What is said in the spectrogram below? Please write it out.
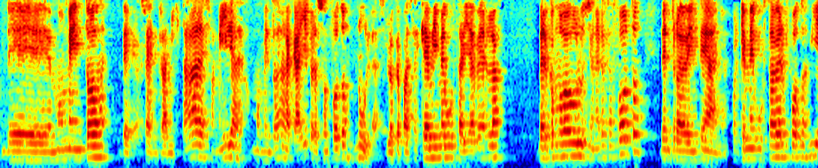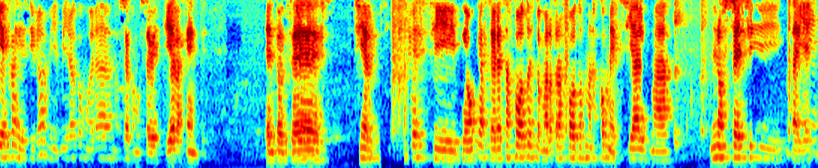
de momentos, de, o sea, entre amistades, familias, momentos en la calle, pero son fotos nulas. Lo que pasa es que a mí me gustaría verlas ver cómo va a evolucionar esa foto dentro de 20 años, porque me gusta ver fotos viejas y decir, oh, mira cómo era, no sé, cómo se vestía la gente. Entonces, cierto, si tengo que hacer esas fotos y tomar otras fotos más comerciales, más, no sé si estaría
